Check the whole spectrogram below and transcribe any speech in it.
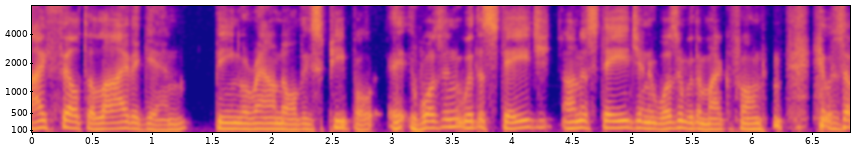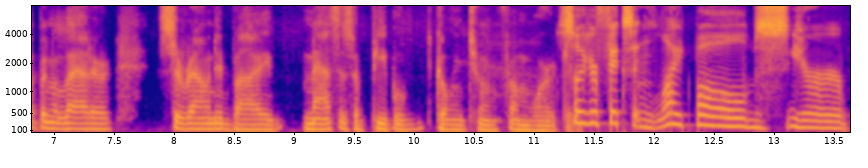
I felt alive again being around all these people. It wasn't with a stage on a stage, and it wasn't with a microphone. it was up in a ladder, surrounded by masses of people going to and from work. So you're fixing light bulbs. You're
